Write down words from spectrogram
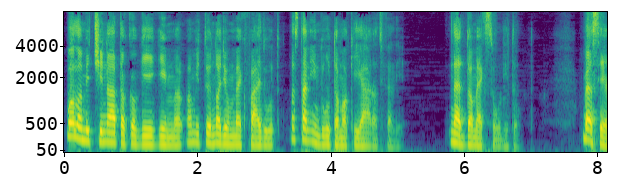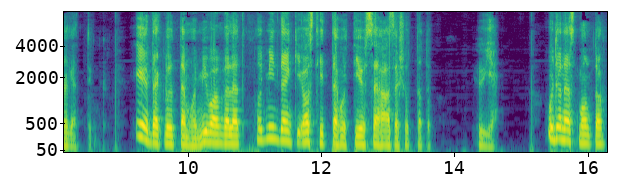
Valamit csináltak a gégémmel, amitől nagyon megfájdult, aztán indultam a kiárat felé. Nedda megszólított. Beszélgettünk. Érdeklődtem, hogy mi van veled, hogy mindenki azt hitte, hogy ti összeházasodtatok. Hülye. Ugyanezt mondta,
